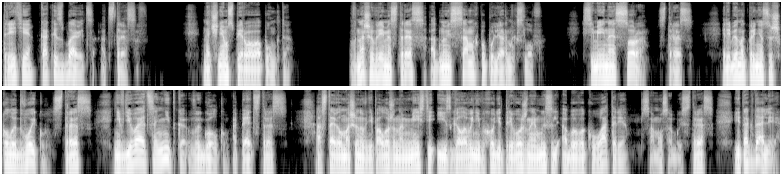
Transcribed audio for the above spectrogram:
Третья как избавиться от стрессов. Начнем с первого пункта. В наше время стресс одно из самых популярных слов. Семейная ссора стресс. Ребенок принес из школы двойку, стресс. Не вдевается нитка в иголку, опять стресс. Оставил машину в неположенном месте, и из головы не выходит тревожная мысль об эвакуаторе, само собой стресс, и так далее.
